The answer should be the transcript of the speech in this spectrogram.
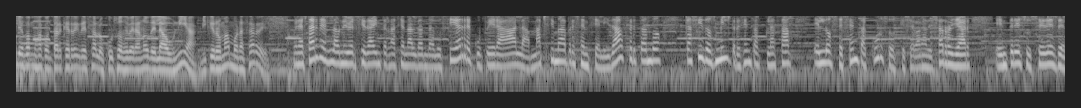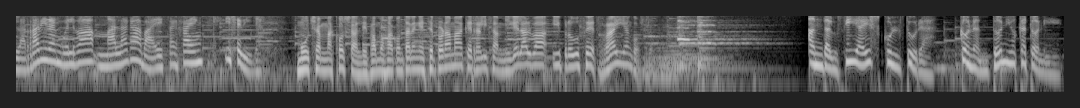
Y les vamos a contar que regresa a los cursos de verano de la UNIA. Miki Román, buenas tardes. Buenas tardes. La Universidad Internacional de Andalucía recupera la máxima presencialidad ofertando casi 2.300 plazas en los 60 cursos que se van a desarrollar entre sus sedes de La Rábida en Huelva, Málaga, Baeza en Jaén y Sevilla. Muchas más cosas les vamos a contar en este programa que realiza Miguel Alba y produce Ray Angosto. Andalucía es cultura. Con Antonio Catoni.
